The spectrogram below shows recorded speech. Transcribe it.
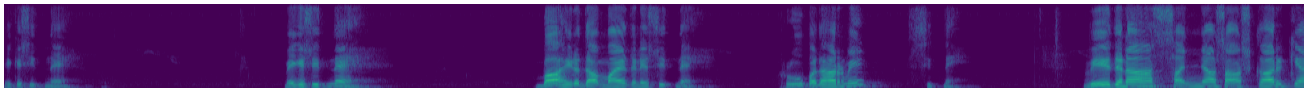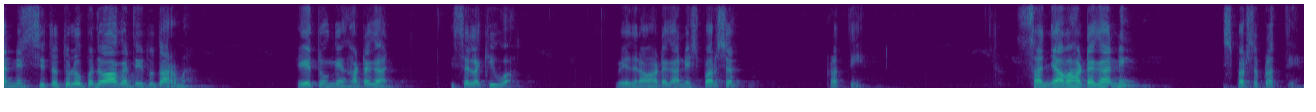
ඒකේ සිත් නැහැ. මේකේ සිත් නැහැ. බාහිර ධම්මායතනේ සිත් නැහැ. රූප ධර්මයේ සිත් නැහැ. වේදනා සංඥා සංස්කාර කියන්නේ සිත තුළ උපදවාගත යුතු ධර්ම. හේතුන්ගෙන් හටගන්නේ. ඉස්සෙල්ලා කිව්වා. වේදනාව හටගන්නේ ස්පර්ශ ප්‍රත්‍යයෙන්. සංඥාව හටගන්නේ ස්පර්ශ ප්‍රත්‍යයෙන්.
